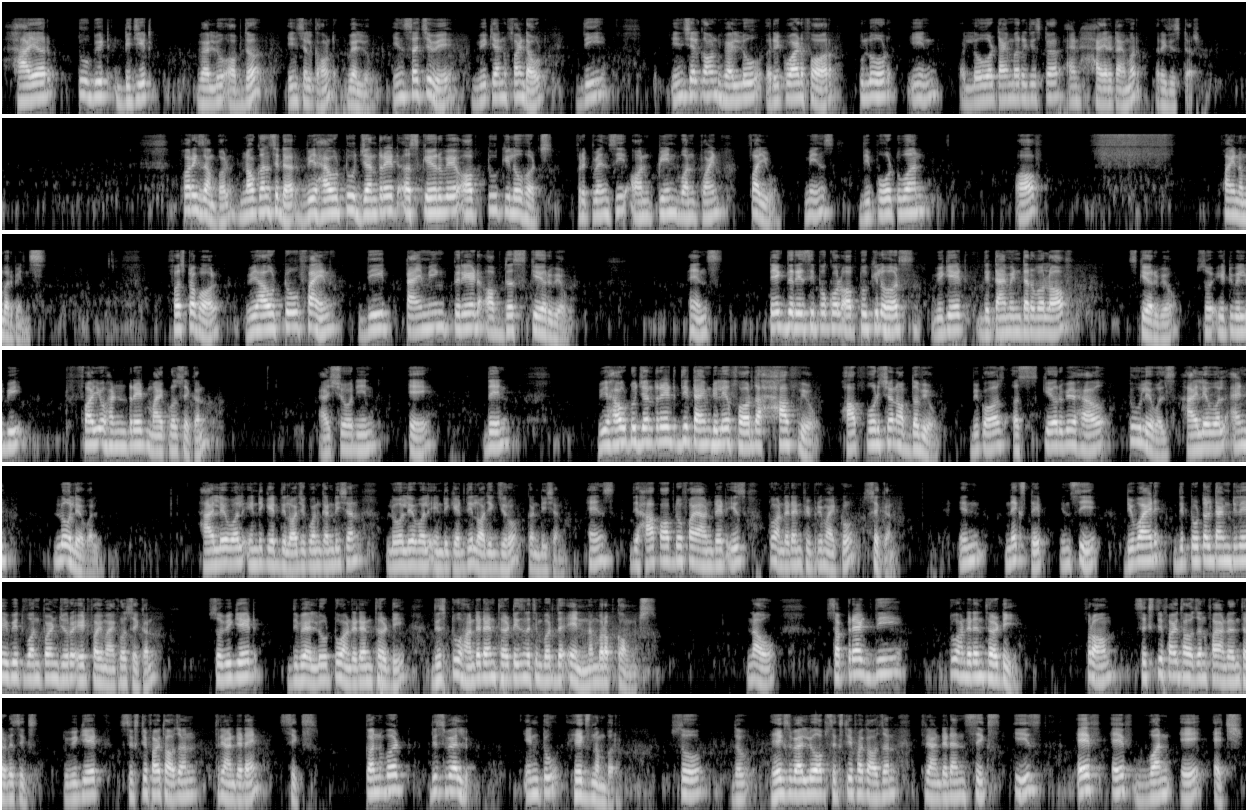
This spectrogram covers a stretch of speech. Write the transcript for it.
higher 2 bit digit value of the initial count value. In such a way, we can find out the initial count value required for to load in lower timer register and higher timer register. For example, now consider we have to generate a square wave of 2 kHz frequency on pin 1.5 means the port 1 of 5 number pins. First of all, we have to find the timing period of the square wave. Hence, take the reciprocal of 2 kilohertz we get the time interval of square wave so it will be 500 microsecond as shown in a then we have to generate the time delay for the half wave half portion of the wave because a square wave have two levels high level and low level. High level indicate the logic 1 condition low level indicate the logic 0 condition. Hence the half of the 500 is 250 microsecond. In next step in c divide the total time delay with 1.085 microsecond. So we get the value 230 this 230 is nothing but the n number of counts now subtract the 230 from 65536 we get 65306 convert this value into hex number. So the hex value of 65306 is FF1AH.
